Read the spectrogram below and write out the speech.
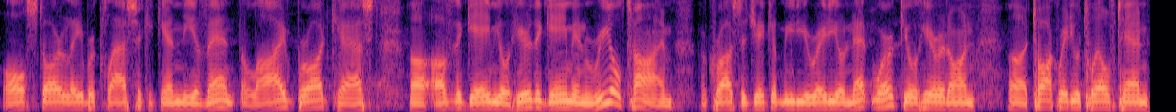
All Star Labor Classic. Again, the event, the live broadcast uh, of the game. You'll hear the game in real time across the Jacob Media Radio Network. You'll hear it on uh, Talk Radio 1210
